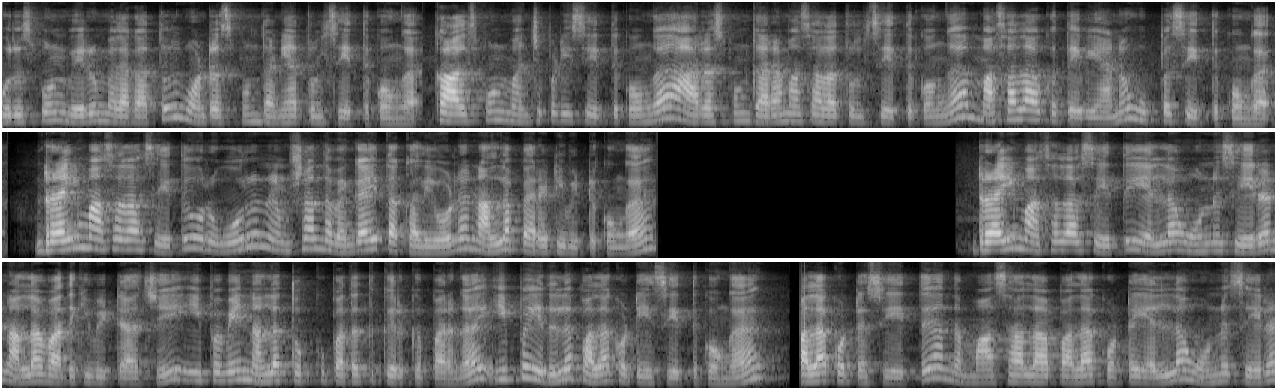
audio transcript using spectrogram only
ஒரு ஸ்பூன் வெறும் மிளகாத்தூள் ஒன்றரை ஸ்பூன் தனியாத்தூள் சேர்த்துக்கோங்க. கால் ஸ்பூன் மஞ்சப்பொடி சேர்த்துக்கோங்க. அரை ஸ்பூன் கரம் மசாலா தூள் சேர்த்துக்கோங்க. மசாலாவுக்கு தேவையான உப்பை சேர்த்துக்கோங்க. ட்ரை மசாலா சேர்த்து ஒரு ஒரு நிமிஷம் அந்த வெங்காய தக்காளியோட நல்லா பெரட்டி விட்டுக்கோங்க. ட்ரை மசாலா சேர்த்து எல்லாம் ஒன்று சேர நல்லா வதக்கி விட்டாச்சு. இப்போவே நல்லா தொக்கு பதத்துக்கு இருக்கு பாருங்கள் இப்போ இதில் பலாக்கொட்டையை சேர்த்துக்கோங்க. பலாக்கொட்டை சேர்த்து அந்த மசாலா பலாக்கொட்டை எல்லாம் ஒன்று சேர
